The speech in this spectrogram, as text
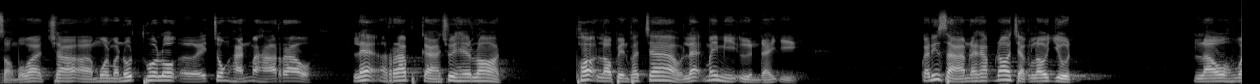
22 บอกว่าชามวลมนุษย์ทั่วโลกเอ๋ยจงหันมาหาเรา และรับการช่วยให้รอด เพราะเราเป็นพระเจ้าและไม่มีอื่นใดอีกการที่3นะครับ นอกจากเราหยุด เราแว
